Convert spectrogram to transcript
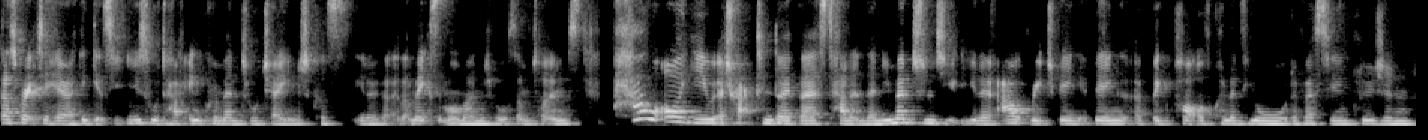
That's great to hear. I think it's useful to have incremental change because, you know, that, that makes it more manageable sometimes. How are you attracting diverse talent then? You mentioned, you, you know, outreach being, being a big part of kind of your diversity and inclusion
